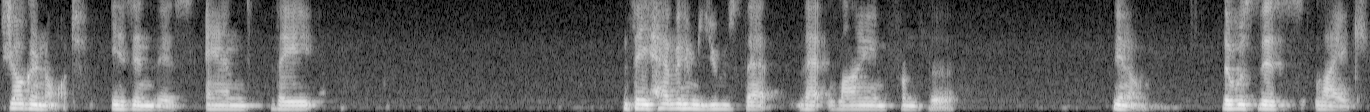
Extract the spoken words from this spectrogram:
Juggernaut is in this, and they they have him use that that line from the you know there was this like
